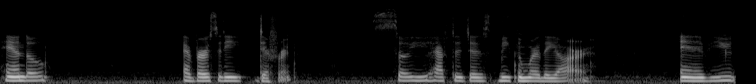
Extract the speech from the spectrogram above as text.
handle adversity different. So you have to just meet them where they are. And if you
